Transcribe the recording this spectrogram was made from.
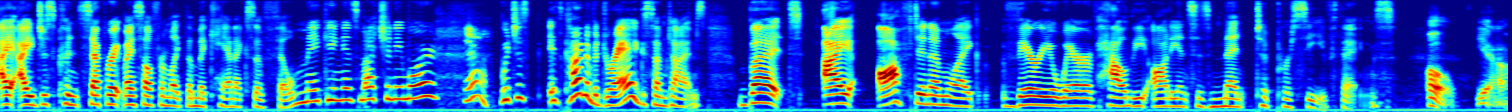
I, I just couldn't separate myself from like the mechanics of filmmaking as much anymore Yeah. which is it's kind of a drag sometimes but i often am like very aware of how the audience is meant to perceive things Oh, yeah,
